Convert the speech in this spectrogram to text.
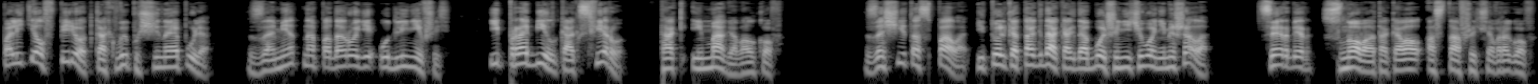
полетел вперед, как выпущенная пуля, заметно по дороге удлинившись, и пробил как сферу, так и мага волков. Защита спала, и только тогда, когда больше ничего не мешало, Цербер снова атаковал оставшихся врагов.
